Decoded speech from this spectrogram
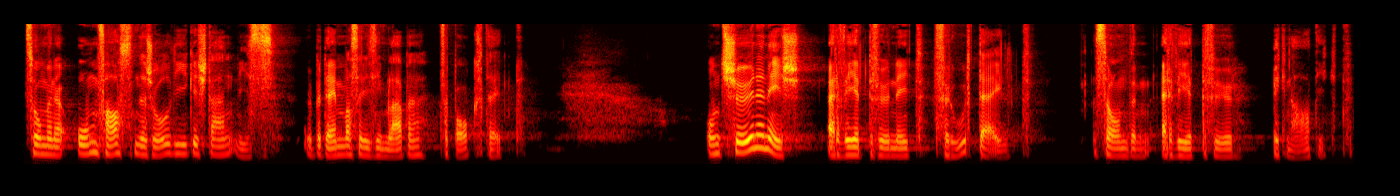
zu einem umfassenden Schuldeingeständnis über dem, was er in seinem Leben verbockt hat. Und das Schöne ist, er wird dafür nicht verurteilt, sondern er wird dafür begnadigt.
